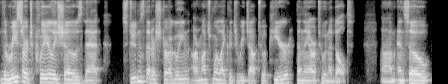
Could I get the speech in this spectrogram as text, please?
the research clearly shows that students that are struggling are much more likely to reach out to a peer than they are to an adult. Um, and so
